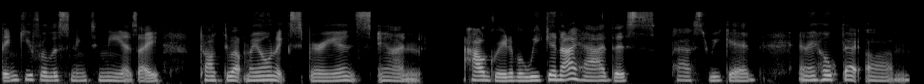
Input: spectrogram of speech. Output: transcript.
thank you for listening to me as I talked about my own experience and how great of a weekend I had this past weekend. And I hope that, um,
